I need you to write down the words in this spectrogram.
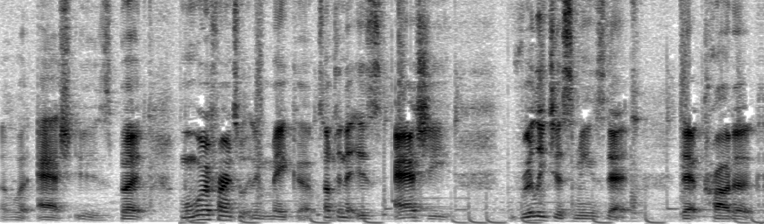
of what ash is, but when we're referring to it in makeup, something that is ashy really just means that that product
